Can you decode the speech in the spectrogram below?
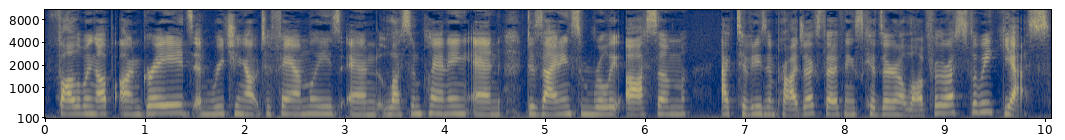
following up on grades and reaching out to families and lesson planning and designing some really awesome activities and projects that I think kids are going to love for the rest of the week? Yes.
